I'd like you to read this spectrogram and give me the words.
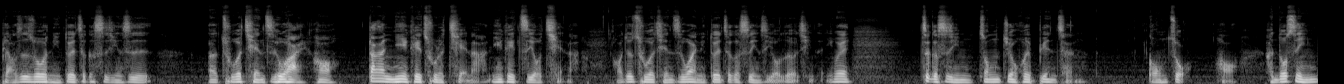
表示说你对这个事情是，呃，除了钱之外，哈，当然你也可以除了钱啊，你也可以只有钱啊，好，就除了钱之外，你对这个事情是有热情的，因为这个事情终究会变成工作，好，很多事情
